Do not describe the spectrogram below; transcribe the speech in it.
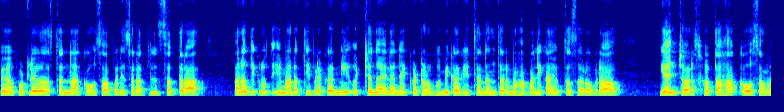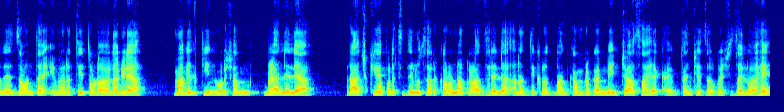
पेव फुटलेलं असताना कौसा परिसरातील सतरा अनधिकृत इमारती प्रकरणी उच्च न्यायालयाने कठोर भूमिका घेतल्यानंतर महापालिका आयुक्त सौरभ राव यांच्यावर स्वतः कौसामध्ये जाऊन त्या इमारती तोडाव्या लागल्या. मागील तीन वर्षां मिळालेल्या राजकीय परिस्थितीनुसार करोना काळात झालेल्या अनधिकृत बांधकाम प्रकरणी ज्या सहाय्यक आयुक्तांची चौकशी चालू आहे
